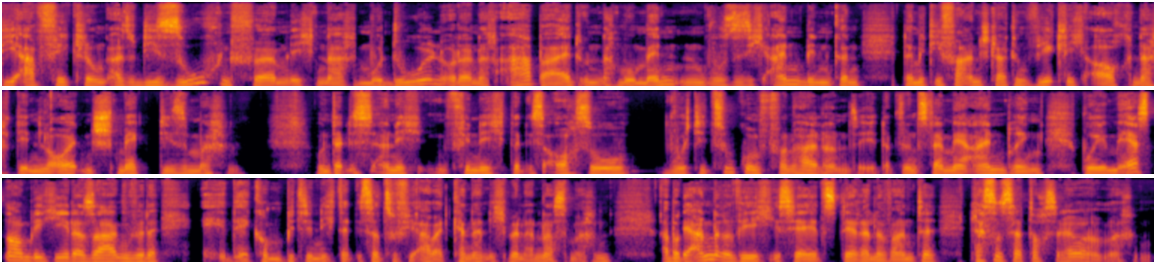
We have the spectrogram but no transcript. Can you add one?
die Abwicklung. Also die suchen förmlich nach Modulen oder nach Arbeit und nach Momenten, wo sie sich einbinden können, damit die Veranstaltung wirklich auch nach den Leuten schmeckt, die sie machen. Und das ist eigentlich, finde ich, das ist auch so, wo ich die Zukunft von Haltern sehe, dass wir uns da mehr einbringen. Wo im ersten Augenblick jeder sagen würde, ey, der kommt bitte nicht, das ist ja zu viel Arbeit, kann er nicht mehr anders machen. Aber der andere Weg ist ja jetzt der relevante, lass uns das doch selber machen.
